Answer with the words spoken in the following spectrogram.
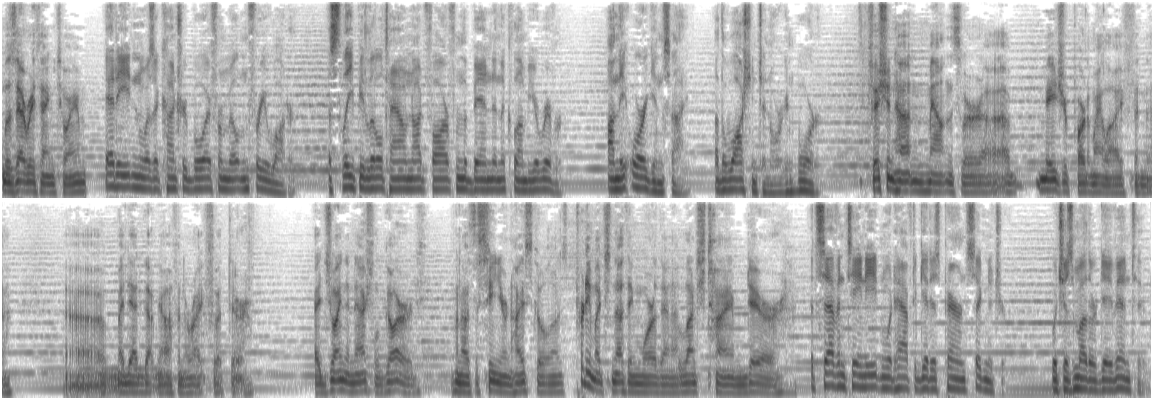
was everything to him. Ed Eaton was a country boy from Milton Freewater, a sleepy little town not far from the bend in the Columbia River, on the Oregon side of the Washington-Oregon border. Fishing, hunting, mountains were a major part of my life, and uh, uh, my dad got me off on the right foot there. I joined the National Guard when I was a senior in high school, and it was pretty much nothing more than a lunchtime dare. At 17, Eaton would have to get his parents' signature, which his mother gave in to,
